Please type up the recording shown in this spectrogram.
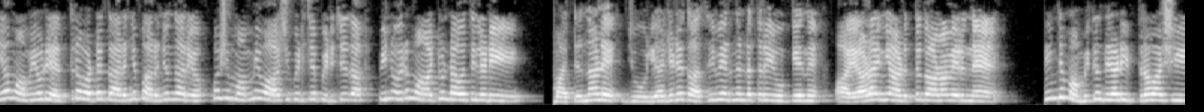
ഞാൻ മമ്മിയോട് എത്ര വട്ടം കരഞ്ഞു പറഞ്ഞെന്നറിയോ? പക്ഷെ മമ്മി വാശി പിടിച്ച പിടിച്ചതാ. പിന്നെ ഒരു മാറ്റം ഉണ്ടാവത്തില്ലടി. മറ്റന്നാളെ ജൂലിയാന്റിയുടെ കസി വരുന്നുണ്ട് അത്ര യു കെന്ന് അയാളെ ഇനി അടുത്ത് കാണാൻ വരുന്നേ. നിന്റെ മമ്മിക്ക് എന്തിനാടി ഇത്ര വാശി?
